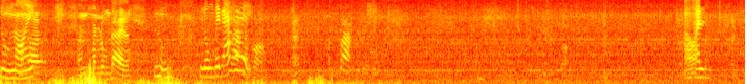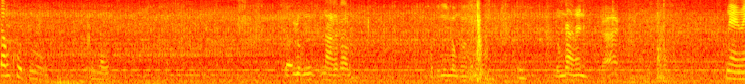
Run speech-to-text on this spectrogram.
หนุ่มน้อย มันมันลงได้เหรอลงลงไม่ได้มันปากเลยเอาอันต้องขุดใหม่เลยก็ลงหน้าก็ได้ เอาตัวนี้ลงก่อนก็ได้ลงได้ไหมนี่ได้เหนื่อยไหม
